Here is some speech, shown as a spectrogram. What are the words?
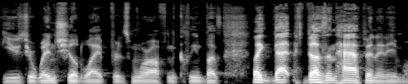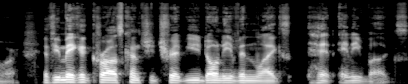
use your windshield wipers more often to clean bugs. Like that doesn't happen anymore. If you make a cross country trip, you don't even like hit any bugs.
